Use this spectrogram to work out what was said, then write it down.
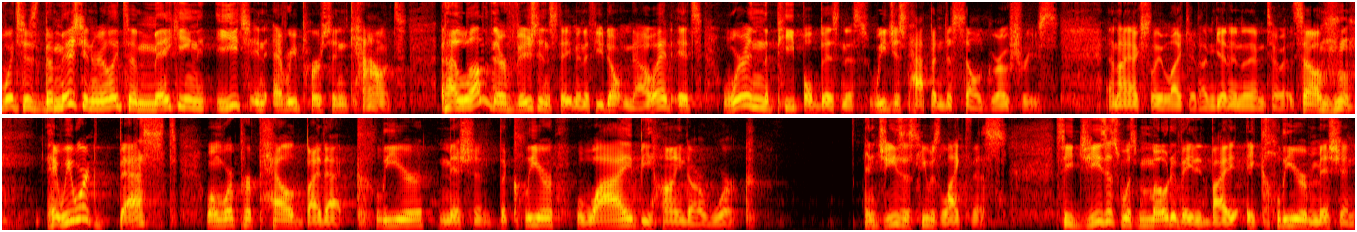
which is the mission really to making each and every person count. And I love their vision statement. If you don't know it, it's we're in the people business. We just happen to sell groceries. And I actually like it. I'm getting into it. So, hey, we work best when we're propelled by that clear mission, the clear why behind our work. And Jesus, he was like this. See, Jesus was motivated by a clear mission.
